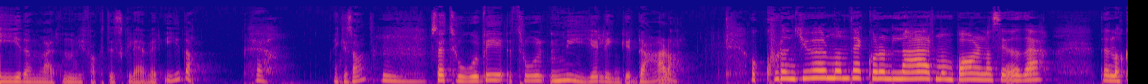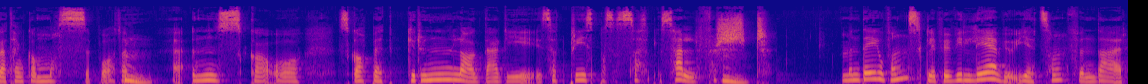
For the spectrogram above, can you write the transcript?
i den verden vi faktisk lever i, da. Ja. Ikke sant? Så jeg tror, vi, tror mye ligger der, da. Og hvordan gjør man det? Hvordan lærer man barna sine det? Det er noe jeg tenker masse på. At jeg, mm. ønsker å skape et grunnlag der de setter pris på seg selv, først. først. Men det er jo vanskelig, for vi lever jo i et samfunn der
